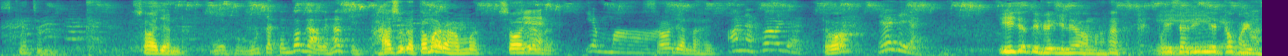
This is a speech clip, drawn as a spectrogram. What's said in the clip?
સ્કેચર ના હજાર હું હશે. શું કા તમારા હમમાં સો હજાર ના સો હજાર ના હે. આના તો? હે દયા ઈ ભેગી લેવામાં. પૈસા જ કપાય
